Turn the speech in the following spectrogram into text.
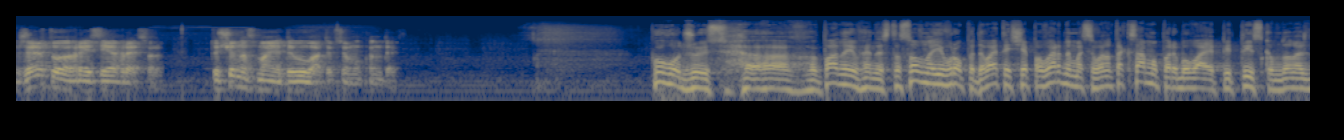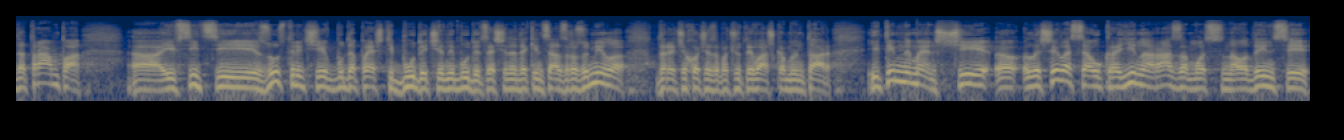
Жертву агресії агресора. То що нас має дивувати в цьому контексті? Погоджуюсь, пане Євгене. Стосовно Європи, давайте ще повернемося. Вона так само перебуває під тиском Дональда Трампа. Е, І всі ці зустрічі в Будапешті буде чи не буде. Це ще не до кінця зрозуміло. До речі, хочу започути ваш коментар. І тим не менш, чи е, лишилася Україна разом ось наодинці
